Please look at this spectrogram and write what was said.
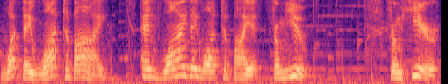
what they want to buy and why they want to buy it from you. From here,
